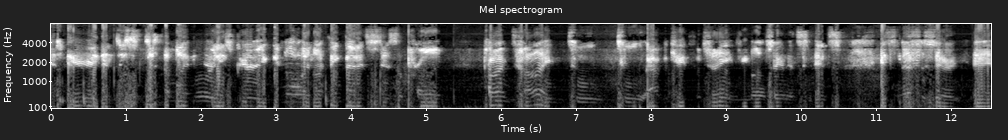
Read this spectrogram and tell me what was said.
just period and just just the minorities period you know and I think that it's just a prime prime time to to change. You know what I'm saying? It's it's it's necessary, and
